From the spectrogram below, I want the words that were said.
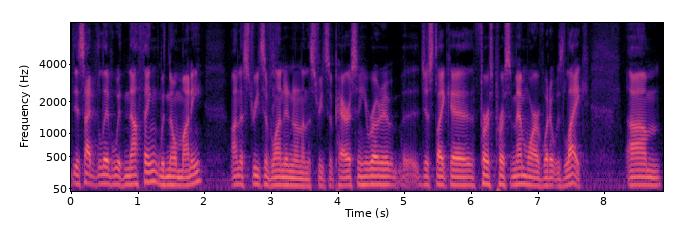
decided to live with nothing, with no money, on the streets of London and on the streets of Paris. And he wrote a, just like a first person memoir of what it was like. Um,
